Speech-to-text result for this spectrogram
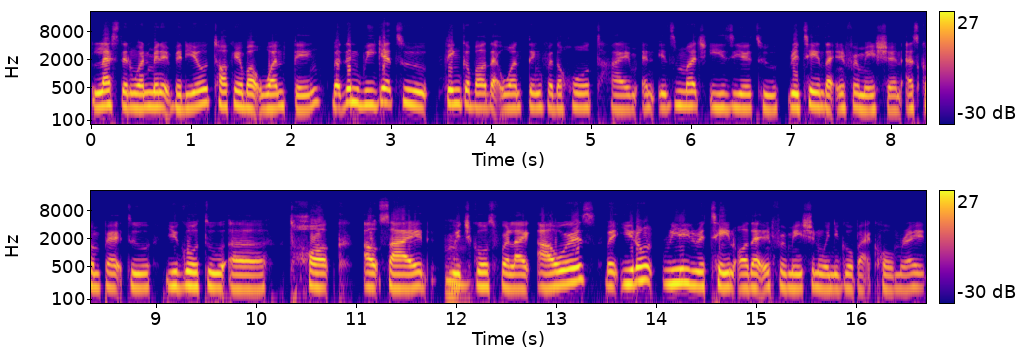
less than one minute video talking about one thing, but then we get to think about that one thing for the whole time, and it's much easier to retain that information as compared to you go to a talk outside, mm. which goes for like hours, but you don't really retain all that information when you go back home, right?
